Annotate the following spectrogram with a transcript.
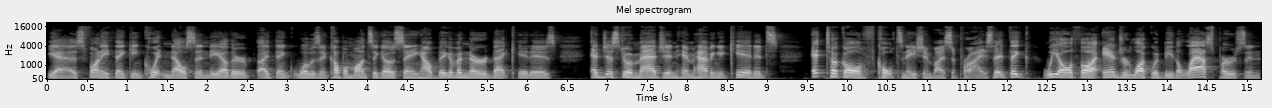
Yeah, it's funny thinking Quenton Nelson, the other, I think, what was it, a couple months ago, saying how big of a nerd that kid is. And just to imagine him having a kid, it's it took all of Colts Nation by surprise. I think we all thought Andrew Luck would be the last person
